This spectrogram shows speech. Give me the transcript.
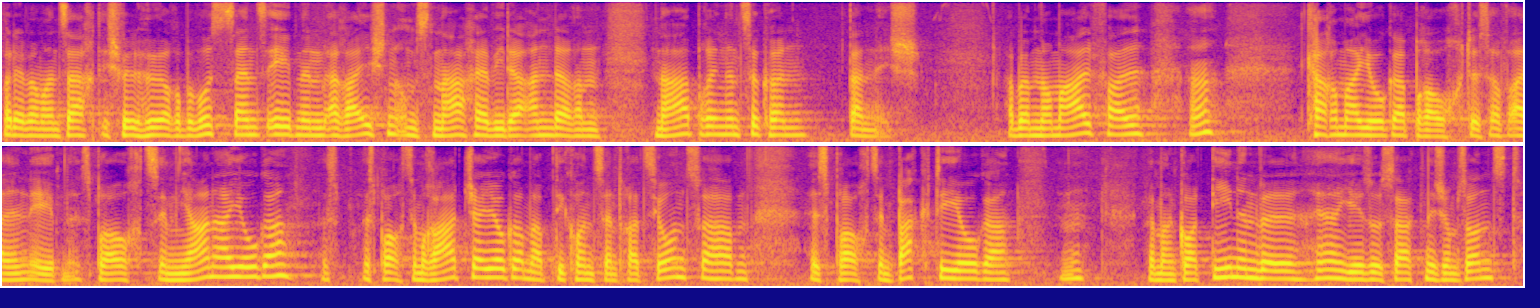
oder wenn man sagt, ich will höhere Bewusstseinsebenen erreichen, um es nachher wieder anderen nahebringen zu können, dann nicht. Aber im Normalfall äh, Karma-Yoga braucht es auf allen Ebenen. Es braucht es im Jnana-Yoga, es, es braucht es im Raja-Yoga, um die Konzentration zu haben. Es braucht es im Bhakti-Yoga, hm? wenn man Gott dienen will. Ja, Jesus sagt nicht umsonst,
